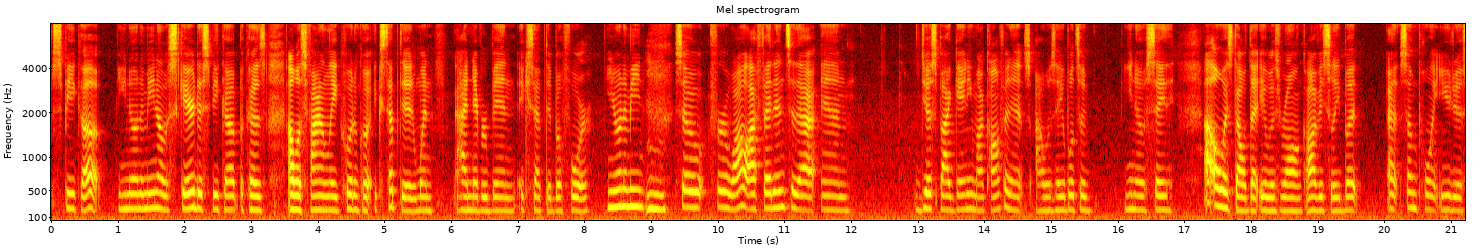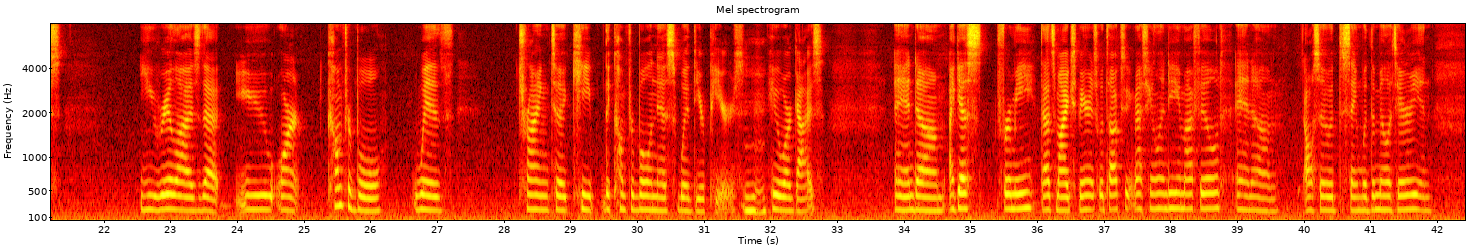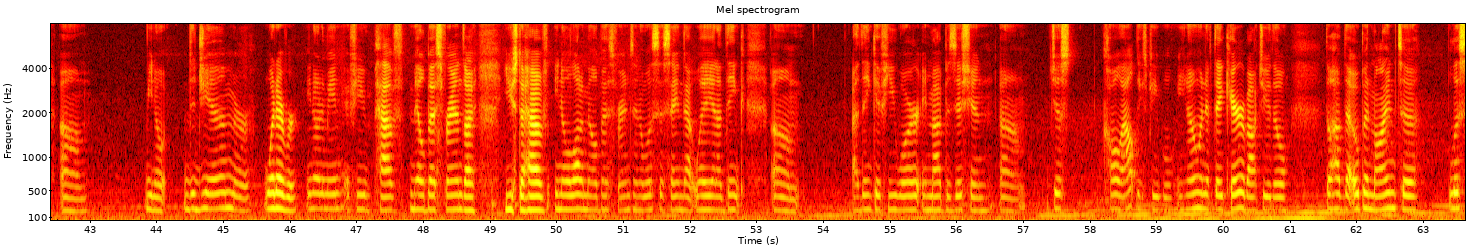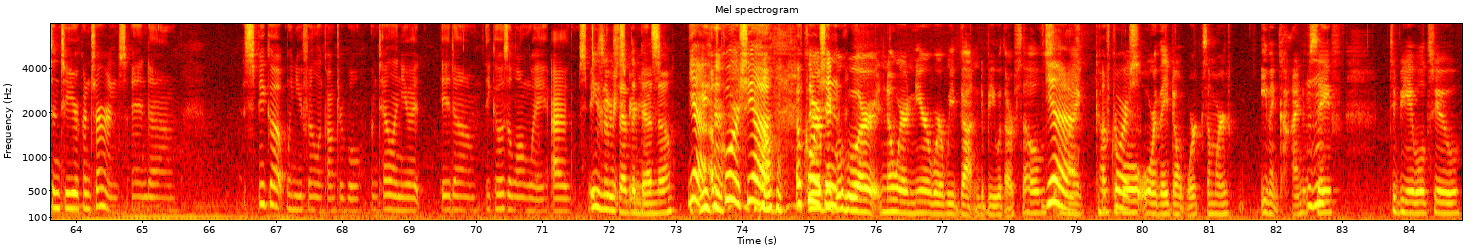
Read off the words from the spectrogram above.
speak up. You know what I mean? I was scared to speak up because I was finally quote unquote accepted when I had never been accepted before. You know what I mean? Mm-hmm. So for a while I fed into that and just by gaining my confidence, I was able to, you know, say I always thought that it was wrong, obviously, but at some point you just you realize that you aren't comfortable with trying to keep the comfortableness with your peers mm-hmm. who are guys. And um, I guess for me, that's my experience with toxic masculinity in my field, and um, also the same with the military and, um, you know, the gym or whatever. You know what I mean? If you have male best friends, I used to have you know a lot of male best friends, and it was the same that way. And I think um, I think if you are in my position, um, just call out these people, you know, and if they care about you, they'll they'll have that open mind to listen to your concerns and um, speak up when you feel uncomfortable. I'm telling you, it it um it goes a long way. I speak easier said than done, though. Yeah, of course, yeah, of course. There are people and, who are nowhere near where we've gotten to be with ourselves. Yeah, and, like, comfortable, or they don't work somewhere even kind of mm-hmm. safe to be able to,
